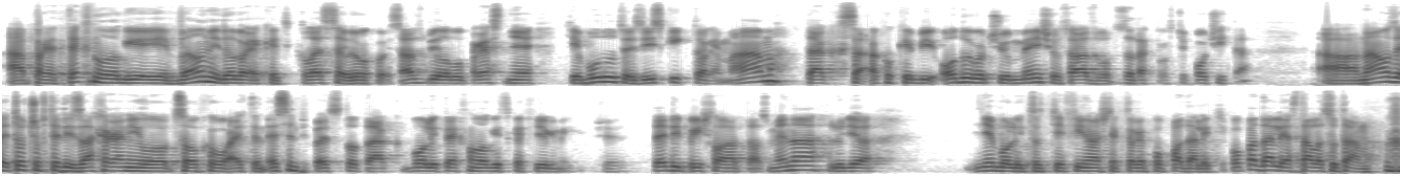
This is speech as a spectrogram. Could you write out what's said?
A pre technológie je veľmi dobré, keď klesajú úrokové sadzby, lebo presne tie budúce zisky, ktoré mám, tak sa ako keby odročujú menšou sádzbou, to sa tak proste počíta. A naozaj to, čo vtedy zachránilo celkovo aj ten S&P 500, tak boli technologické firmy. Že vtedy prišla tá zmena, ľudia neboli to tie finančné, ktoré popadali. Tie popadali a stále sú tam.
